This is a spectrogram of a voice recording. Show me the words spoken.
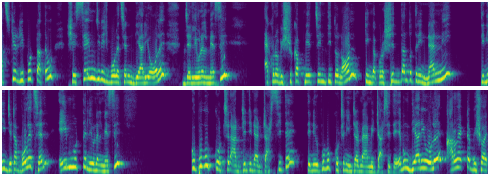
আজকের রিপোর্টটাতেও সেই সেম জিনিস বলেছেন দিয়ারিও ওলে যে লিওনেল মেসি এখনও বিশ্বকাপ নিয়ে চিন্তিত নন কিংবা কোনো সিদ্ধান্ত তিনি নেননি। তিনি যেটা বলেছেন, এই মুহূর্তে লিওনেল মেসি উপভোগ করছেন আর্জেন্টিনার জার্সিতে, তিনি উপভোগ করছেন ইন্টার মায়ামি জার্সিতে। এবং দিয়ারি ওলে আরও একটা বিষয়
